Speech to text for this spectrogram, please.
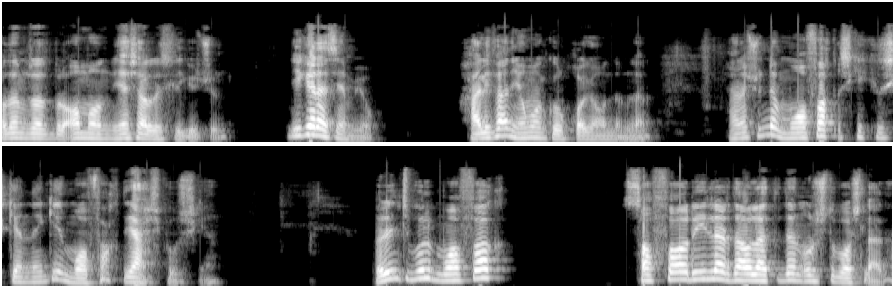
Odamzod bir omon yashalishligi uchun. Ikkalasi ham yo'q. Xalifani yomon ko'rib qolgan odamlar. Ana shunda muvaffaq ishga kirishgandan keyin muvaffaqni yaxshi ko'rishgan. Birinchi bo'lib muvaffaq soforiylar davlatidan urushni boshladi.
